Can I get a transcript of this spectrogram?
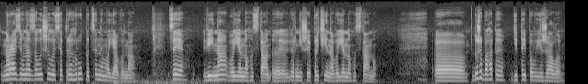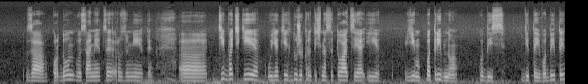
наразі у нас залишилося три групи, це не моя вина. Це війна воєнного стану, вірніше, причина воєнного стану. Е, Дуже багато дітей повиїжджало за кордон, ви самі це розумієте. Е, Ті батьки, у яких дуже критична ситуація і їм потрібно кудись дітей водити.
